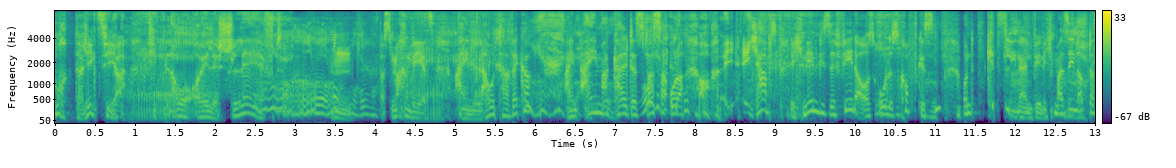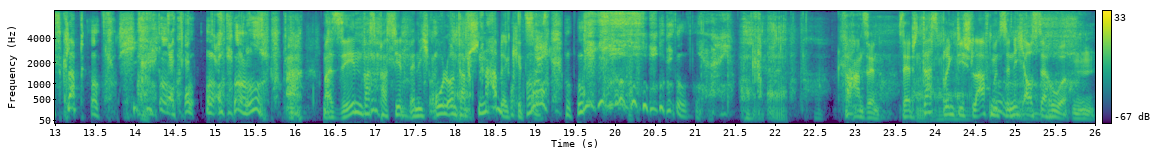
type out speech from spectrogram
Huch, da liegt sie ja. Die blaue Eule schläft. Hm, was machen wir jetzt? Ein lauter Wecker? Ein Eimer kaltes Wasser? Oder. Oh, ich hab's. Ich nehme diese Feder aus Oles Kopfkissen und kitzel ihn ein wenig. Mal sehen, ob das klappt. Ah, mal sehen, was passiert, wenn ich Ole unterm Schnabel kitzel. Wahnsinn. Selbst das bringt die Schlafmütze nicht aus der Ruhe. Hm.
